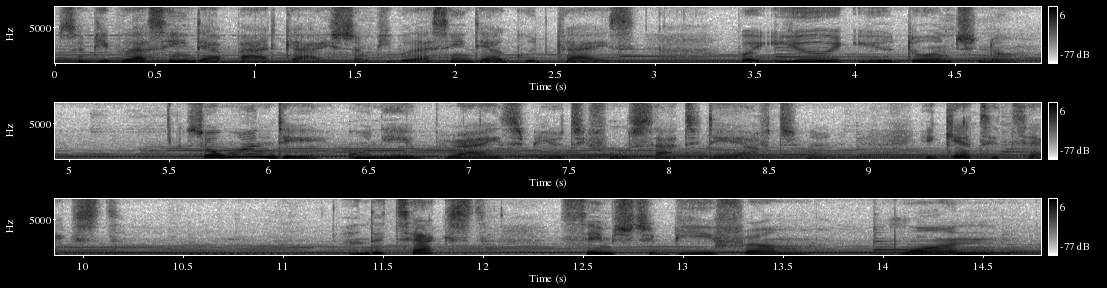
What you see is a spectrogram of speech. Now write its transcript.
Some people are saying they're bad guys. Some people are saying they are good guys, but you you don't know. So one day on a bright, beautiful Saturday afternoon, you get a text, and the text seems to be from one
